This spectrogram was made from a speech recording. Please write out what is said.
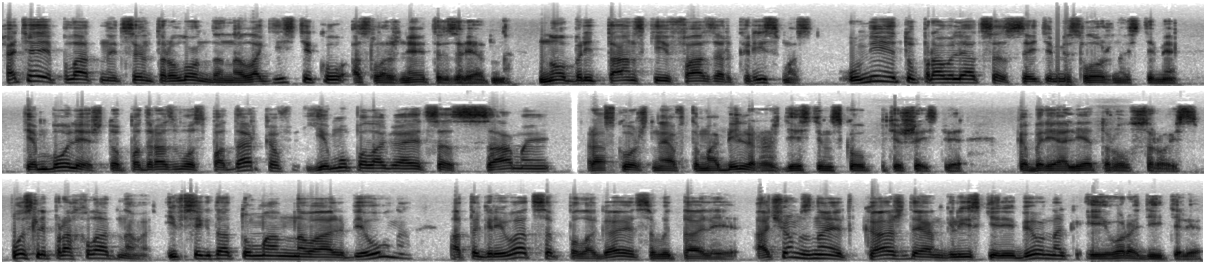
Хотя и платный центр Лондона логистику осложняет изрядно. Но британский фазер Christmas умеет управляться с этими сложностями. Тем более, что под развоз подарков ему полагается самый роскошный автомобиль рождественского путешествия – кабриолет Rolls-Royce. После прохладного и всегда туманного Альбиона отогреваться полагается в Италии, о чем знает каждый английский ребенок и его родители.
